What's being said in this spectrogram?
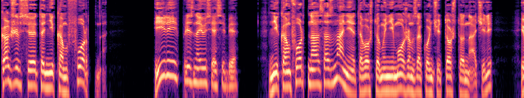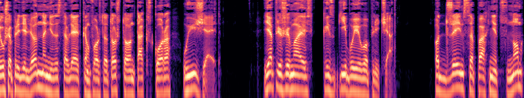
Как же все это некомфортно. Или, признаюсь я себе, некомфортно осознание того, что мы не можем закончить то, что начали, и уж определенно не доставляет комфорта то, что он так скоро уезжает. Я прижимаюсь к изгибу его плеча. От Джеймса пахнет сном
